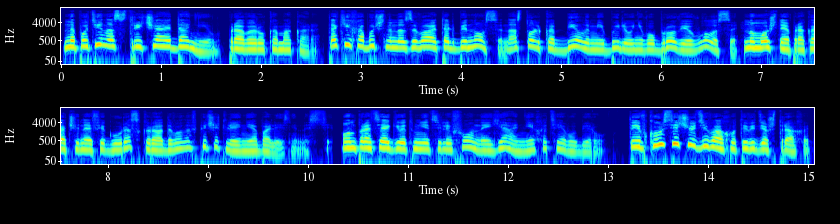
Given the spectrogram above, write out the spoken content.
На пути нас встречает Данил, правая рука Макара. Таких обычно называют альбиносы, настолько белыми были у него брови и волосы, но мощная прокачанная фигура скрадывала впечатление болезненности. Он протягивает мне телефон, и я нехотя его беру. «Ты в курсе, чью деваху ты ведешь трахать?»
